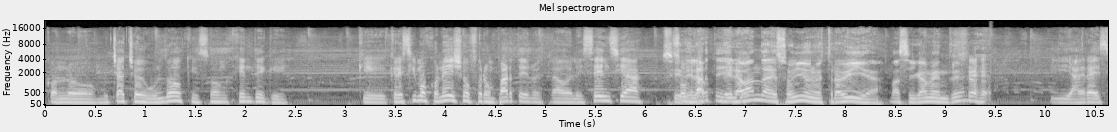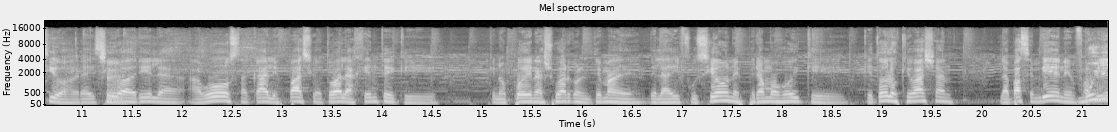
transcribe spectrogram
con los muchachos de Bulldog, que son gente que, que crecimos con ellos, fueron parte de nuestra adolescencia, Sí, son de, la, parte de la banda de sonido de nuestra vida, básicamente. y agradecido, agradecido Sí. Adriel a, a vos, acá al espacio, a toda la gente que, que nos pueden ayudar con el tema de, de la difusión. Esperamos hoy que, que todos los que vayan la pasen bien, en Muy familia.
